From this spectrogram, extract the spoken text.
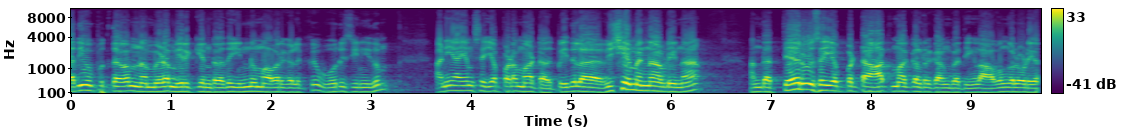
பதிவு புத்தகம் நம்மிடம் இருக்கின்றது. இன்னும் அவர்களுக்கு ஒரு சிறிதும் அநியாயம் செய்யப்பட மாட்டாது. இப்போ இதில் விஷயம் என்ன அப்படின்னா அந்த தேர்வு செய்யப்பட்ட ஆத்மாக்கள் இருக்காங்க பார்த்தீங்களா அவங்களுடைய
